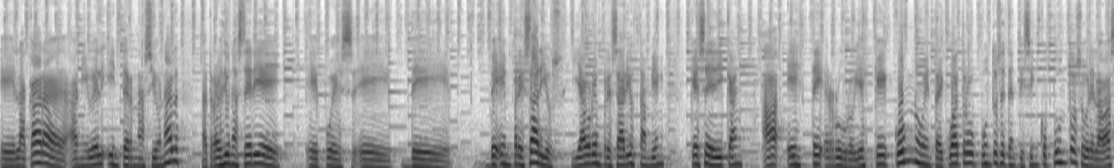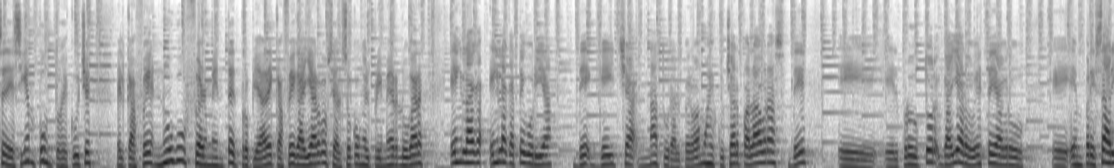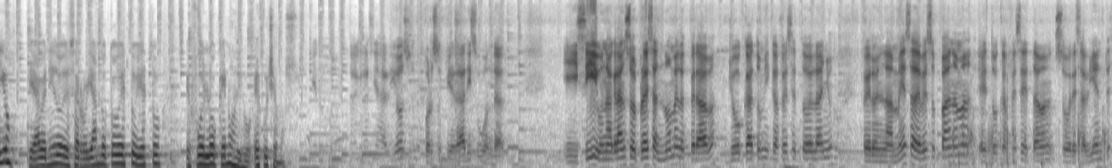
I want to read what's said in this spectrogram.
eh, la cara a nivel internacional a través de una serie eh, pues eh, de, de empresarios y agroempresarios también que se dedican a este rubro y es que con 94.75 puntos sobre la base de 100 puntos, escuche, el café Nugu Fermented, propiedad de Café Gallardo, se alzó con el primer lugar en la, en la categoría de Geisha Natural. Pero vamos a escuchar palabras de eh, el productor Gallardo, este agro eh, empresario que ha venido desarrollando todo esto y esto fue lo que nos dijo. Escuchemos. Dios por su piedad y su bondad. Y sí, una gran sorpresa, no me lo esperaba. Yo cato mis cafés todo el año, pero en la mesa de Besos Panamá estos cafés estaban sobresalientes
